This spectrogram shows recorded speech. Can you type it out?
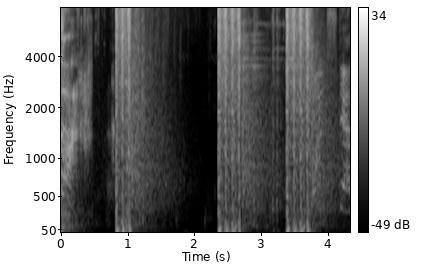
One step.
